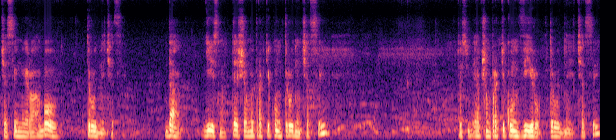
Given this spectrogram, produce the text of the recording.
часи миру, або трудні часи. Да, дійсно, те, що ми практикуємо в трудні часи, тобто, якщо ми практикуємо віру в трудні часи,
